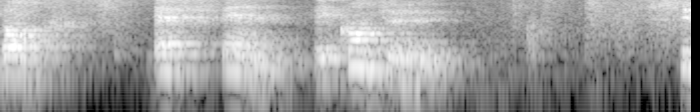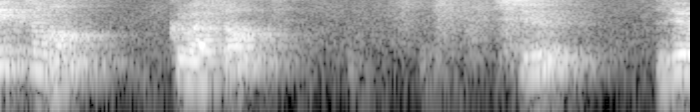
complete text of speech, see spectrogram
Donc, Fn est contenu strictement croissante sur 0,1.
